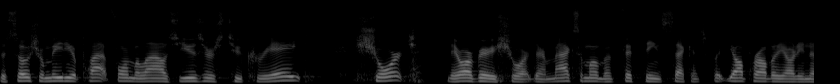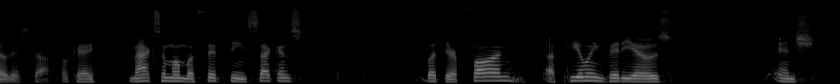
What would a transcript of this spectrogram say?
The social media platform allows users to create short, they are very short. They're a maximum of 15 seconds, but y'all probably already know this stuff, okay? Maximum of 15 seconds, but they're fun, appealing videos, and, sh-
